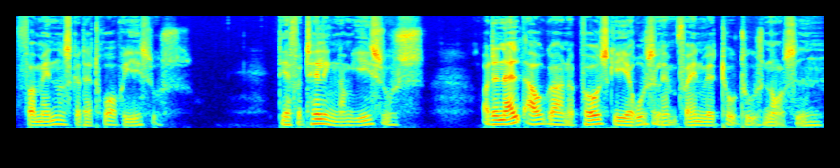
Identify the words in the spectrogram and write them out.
for mennesker, der tror på Jesus. Det er fortællingen om Jesus og den altafgørende påske i Jerusalem for henved 2000 år siden.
